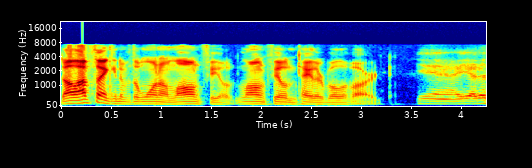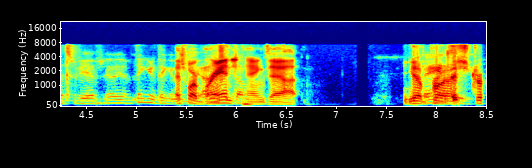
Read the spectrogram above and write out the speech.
oh, I'm thinking of the one on Longfield, Longfield and Taylor Boulevard. Yeah, yeah. That's. I think you're thinking. That's of, where Brandon hangs out. You got Fancy. probably struck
